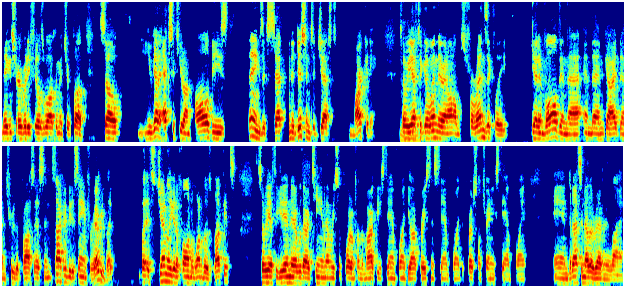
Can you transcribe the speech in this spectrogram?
making sure everybody feels welcome at your club. So you've got to execute on all these things, except in addition to just marketing. So you have to go in there and almost forensically get involved in that and then guide them through the process. And it's not going to be the same for everybody, but it's generally going to fall into one of those buckets. So we have to get in there with our team, then we support them from the marketing standpoint, the operations standpoint, the personal training standpoint, and that's another revenue line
